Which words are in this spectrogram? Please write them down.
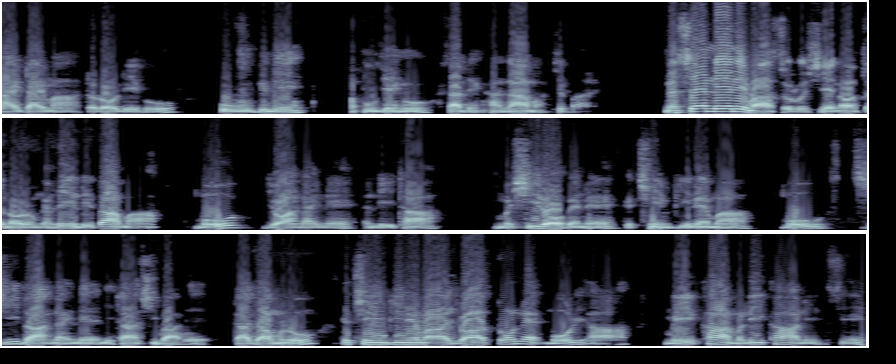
ကိုင်းတိုင်းမှာတော်တော်လေးကိုပူပူပြင်းပြင်းအပူချိန်ကိုစတင်ခံစားရမှာဖြစ်ပါတယ်20ရက်နေ့မှာဆိုလို့ရှိရင်တော့ကျွန်တော်တို့ငလင်ဒေသမှာမိုးရွာနိုင်တဲ့အနေအထား မရှိတော့ဘဲနဲ့ကချင်ပြည်နယ်မှာမိုးကြီးလာနိုင်တဲ့အနေအထားရှိပါတယ်ဒါကြောင့်မလို့ကချင်ပြည်နယ်မှာရွာသွန်းတဲ့မိုးတွေဟာမေခမလိခအနေဖြင့်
